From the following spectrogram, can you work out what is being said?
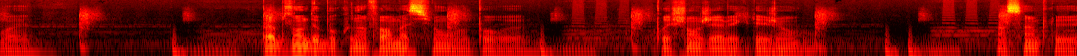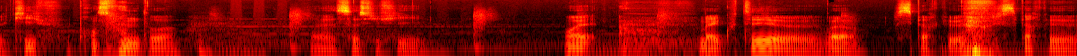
ouais. Pas besoin de beaucoup d'informations hein, pour, euh, pour échanger avec les gens. Un simple kiff, prends soin de toi, euh, ça suffit. Ouais. Bah écoutez, voilà. J'espère que j'espère que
